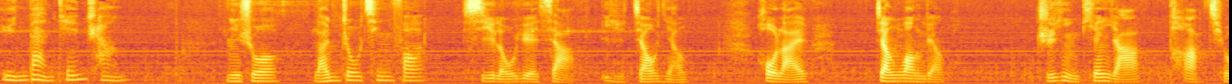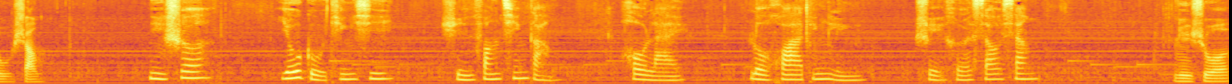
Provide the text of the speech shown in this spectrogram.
云淡天长。你说。兰舟轻发，西楼月下忆娇娘。后来，江望两，指引天涯踏秋殇。你说，幽谷听溪，寻芳青港。后来，落花丁零，水河潇湘。你说，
